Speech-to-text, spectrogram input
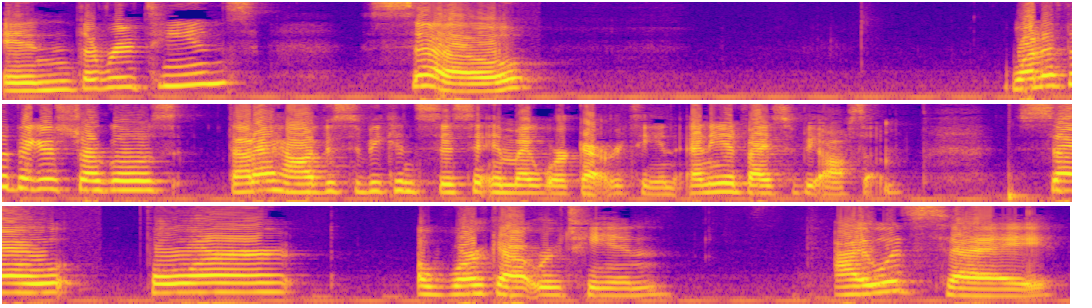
in the routines. So, one of the biggest struggles that I have is to be consistent in my workout routine. Any advice would be awesome. So, for a workout routine, I would say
